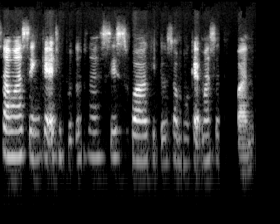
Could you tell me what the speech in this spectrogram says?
sama sing kayak dibutuhkan siswa gitu sama kayak masa depan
